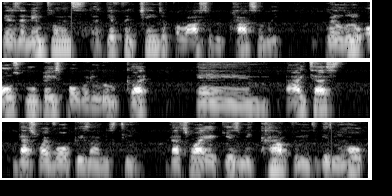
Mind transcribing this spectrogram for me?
there's an influence, a different change of philosophy, possibly with a little old school baseball, with a little gut and eye test. That's why Volpe's on this team. That's why it gives me confidence, it gives me hope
